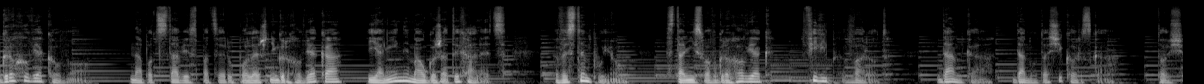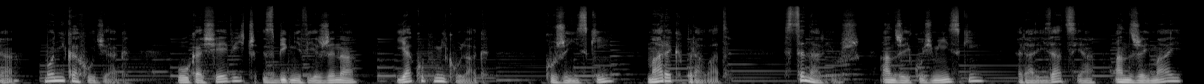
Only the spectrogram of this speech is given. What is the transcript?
Grochowiakowo. Na podstawie spaceru po Grochowiaka Janiny Małgorzaty Halec. Występują Stanisław Grochowiak, Filip Warot, Danka Danuta Sikorska, Tosia Monika Chudziak, Łukasiewicz Zbigniew Jerzyna, Jakub Mikulak, Kurzyński Marek Prałat, Scenariusz Andrzej Kuźmiński, realizacja Andrzej Maj,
